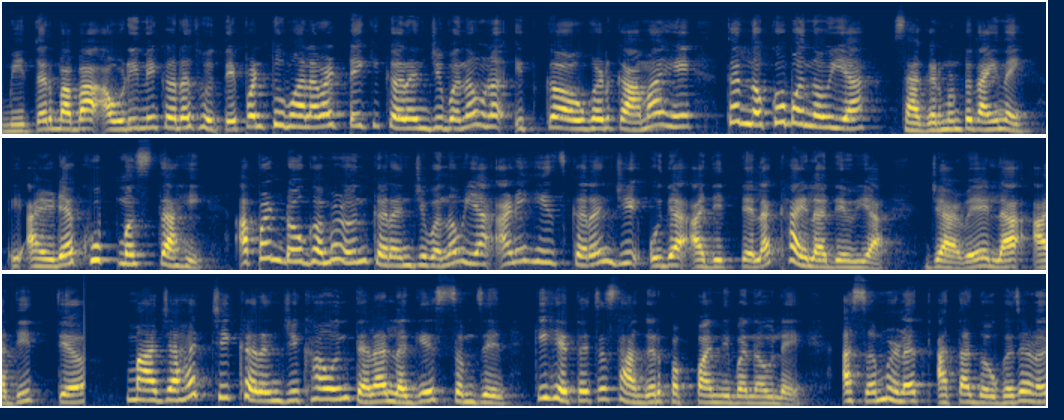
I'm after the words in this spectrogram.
मी तर बाबा आवडीने करत होते पण तुम्हाला वाटते की करंजी बनवणं इतकं अवघड काम आहे तर नको बनवूया. सागर म्हणतो नाही नाही. आयडिया खूप मस्त आहे. आपण दोघं मिळून करंजी बनवूया आणि हीच करंजी उद्या आदित्यला खायला देऊया. ज्या वेळेला आदित्य माझ्या हातची करंजी खाऊन त्याला लगेच समजेल की हे त्याच्या सागर पप्पांनी बनवलंय. असं म्हणत आता दोघंजणं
